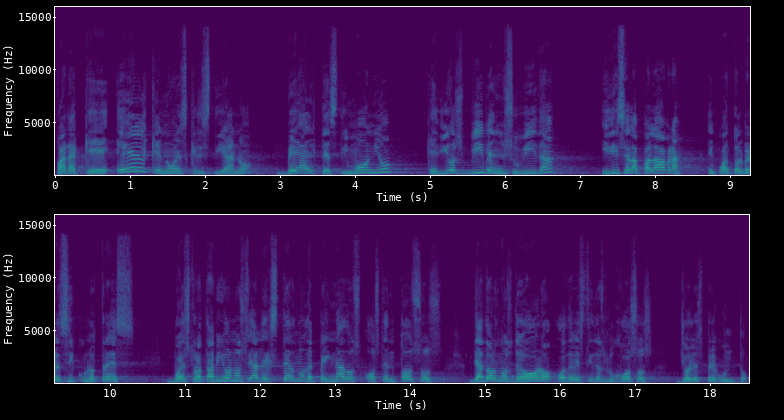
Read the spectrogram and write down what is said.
para que el que no es cristiano vea el testimonio que Dios vive en su vida y dice la palabra en cuanto al versículo 3, vuestro atavío no sea el externo de peinados ostentosos, de adornos de oro o de vestidos lujosos, yo les pregunto,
